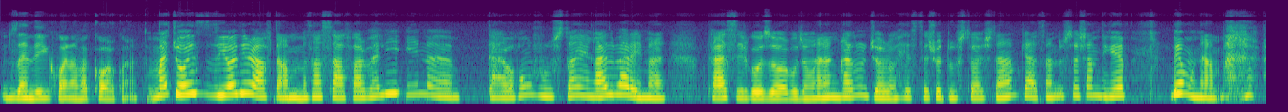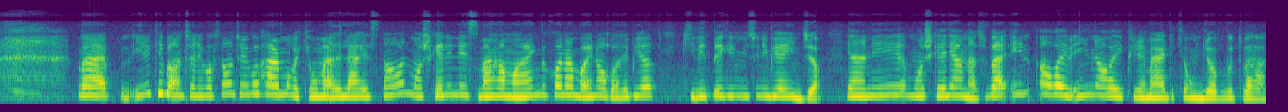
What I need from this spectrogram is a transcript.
زندگی کنم و کار کنم. من جای زیادی رفتم مثلا سفر. ولی این در واقع اون روستا اینقدر برای من گذار بود و من انقدر اونجا رو حسش رو دوست داشتم که اصلا دوست داشتم دیگه بمونم. و اینو که به آنتونی گفتم آنتونی گفت هر موقع که اومده لهستان مشکلی نیست من هماهنگ می‌کنم با این آقای بیا کلید بگیر می‌تونی بیا اینجا. یعنی مشکلی هم نشد و این آقای این آقای پیرمردی که اونجا بود و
